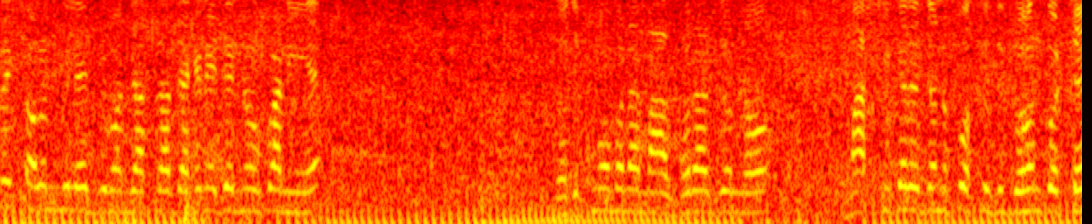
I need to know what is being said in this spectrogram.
এভাবে চলন বিলের জীবনযাত্রা। দেখেন এই যে নৌকা নিয়ে যদি সম্ভাবনায় মাছ ধরার জন্য মাছ শিকারের জন্য প্রস্তুতি গ্রহণ করছে।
